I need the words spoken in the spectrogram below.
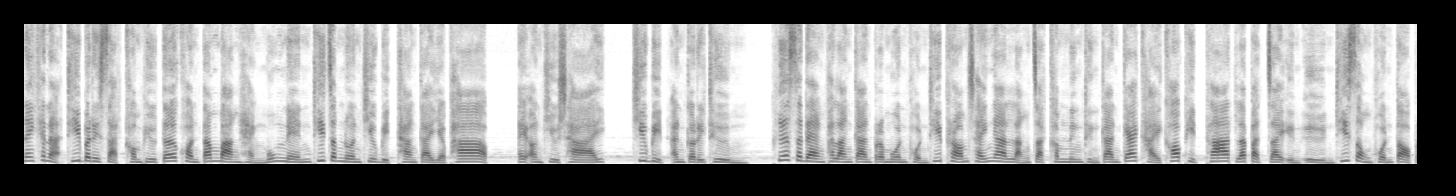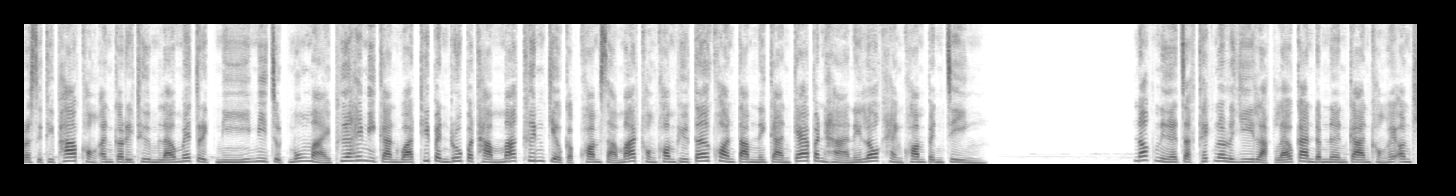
ในขณะที่บริษัทคอมพิวเตอร์ควอนตัมบางแห่งมุ่งเน้นที่จำนวนคิวบิตทางกายภาพ IonQ ใช้ คิวบิตอัลกอริทึม พื่อแสดงพลังการประมวลผลที่พร้อมใช้งานหลังจากคำนึงถึงการแก้ไขข้อผิดพลาดและปัจจัยอื่น ๆ ที่ส่งผลต่อประสิทธิภาพของอัลกอริทึมแล้วเมตริกนี้มีจุดมุ่งหมายเพื่อให้มีการวัดที่เป็นรูปธรรมมากขึ้นเกี่ยวกับความสามารถของคอมพิวเตอร์ควอนตัมในการแก้ปัญหาในโลกแห่งความเป็นจริง นอกเหนือจากเทคโนโลยีหลักแล้วการดำเนินการของ IonQ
